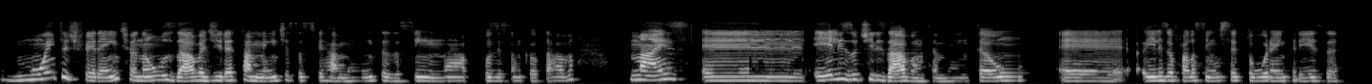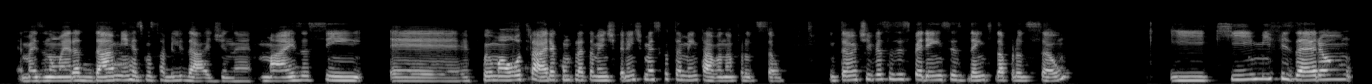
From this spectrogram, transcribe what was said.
muito diferente, eu não usava diretamente essas ferramentas, assim, na posição que eu estava, mas é, eles utilizavam também. Então, é, eles, eu falo assim, o setor, a empresa, mas não era da minha responsabilidade, né? Mas, assim, é, foi uma outra área completamente diferente, mas que eu também estava na produção. Então, eu tive essas experiências dentro da produção, e que me fizeram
